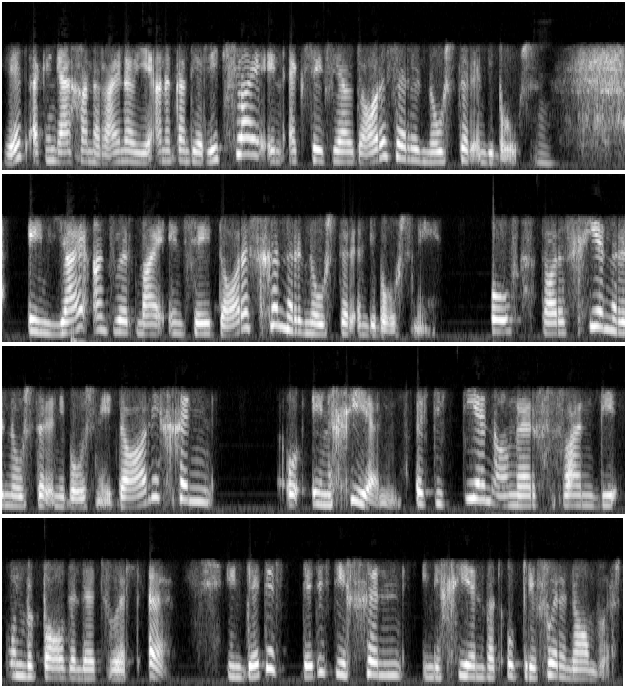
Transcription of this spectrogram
Weet ek en jy gaan ry nou hier aan die ander kant die rietvlei en ek sê vir jou daar is 'n renoster in die bos. Hmm. en jy antwoord my en sê daar is geen renoster in die bos nie. Of daar is geen renoster in die bos nie. Daardie geen en geen is die teenhanger van die onbepaalde lidwoord 'n. En dit is dit is die gin en die geen wat optree voor 'n naamwoord.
